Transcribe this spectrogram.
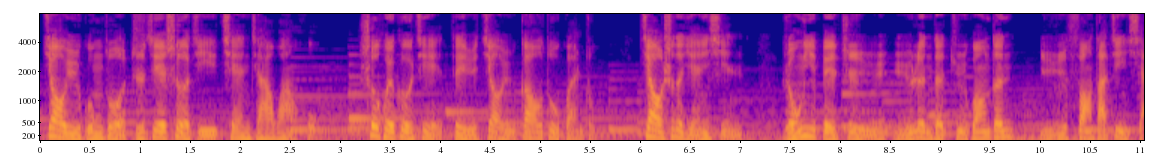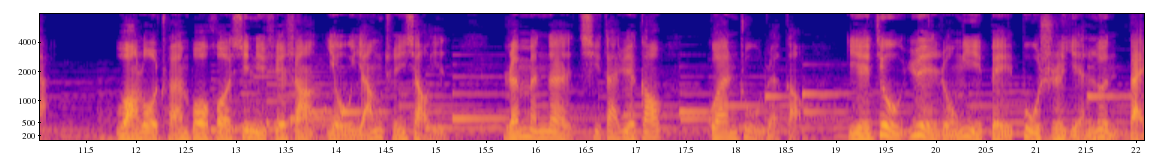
教育工作直接涉及千家万户，社会各界对于教育高度关注，教师的言行容易被置于舆论的聚光灯。与放大镜下，网络传播或心理学上有羊群效应，人们的期待越高，关注越高，也就越容易被不实言论带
